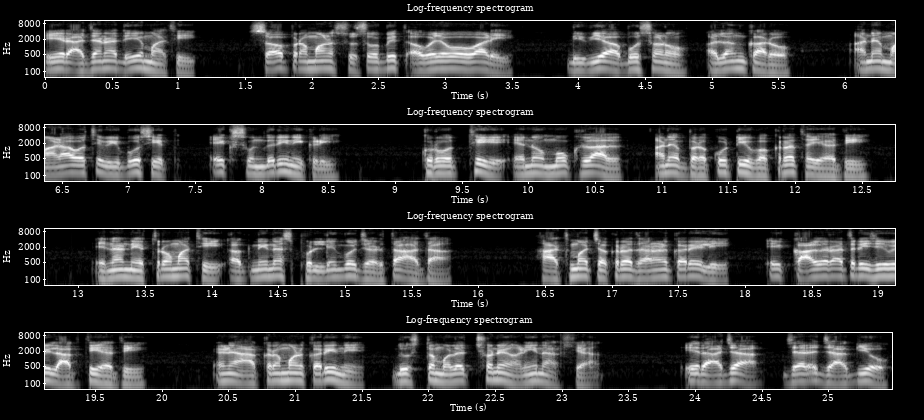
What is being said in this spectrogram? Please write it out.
એ રાજાના દેહમાંથી સપ્રમાણ સુશોભિત અવયવોવાળી દિવ્ય આભૂષણો, અલંકારો અને માળાઓથી વિભૂષિત એક સુંદરી નીકળી. ક્રોધથી એનો મુખ લાલ અને ભ્રકુટી વક્ર થઈ હતી. એના નેત્રોમાંથી અગ્નિના સ્ફુલ્લિંગો ઝરતા હતા. હાથમાં ચક્ર ધારણ કરેલી એ કાલરાત્રિ જેવી લાગતી હતી. એણે આક્રમણ કરીને દુષ્ટ મલેચ્છોને હણી નાખ્યા. એ રાજા જ્યારે જાગ્યો,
